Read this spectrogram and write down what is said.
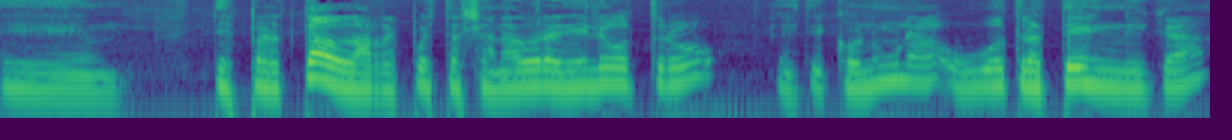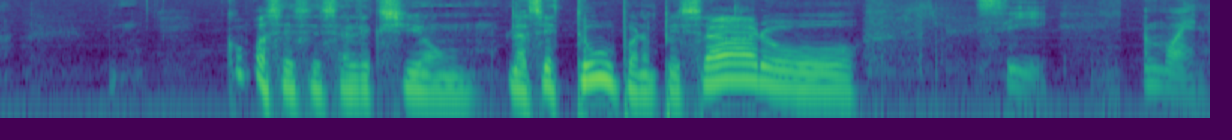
eh, despertar la respuesta sanadora en el otro este, con una u otra técnica. ¿Cómo haces esa elección? ¿La haces tú para empezar o...? Sí, bueno,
